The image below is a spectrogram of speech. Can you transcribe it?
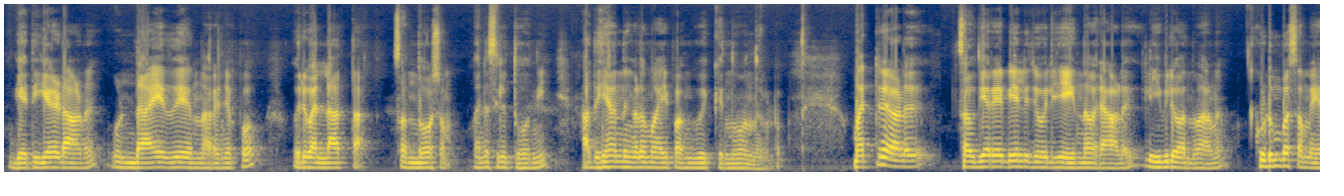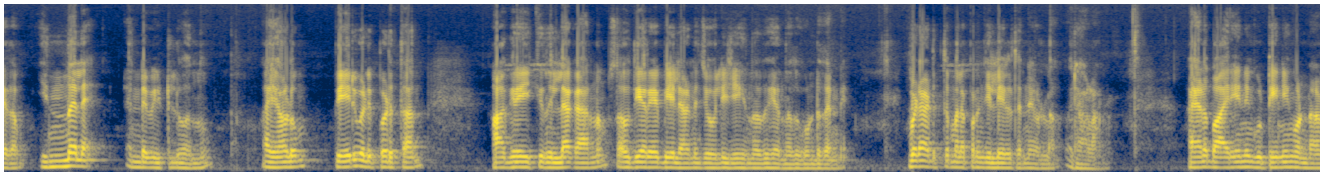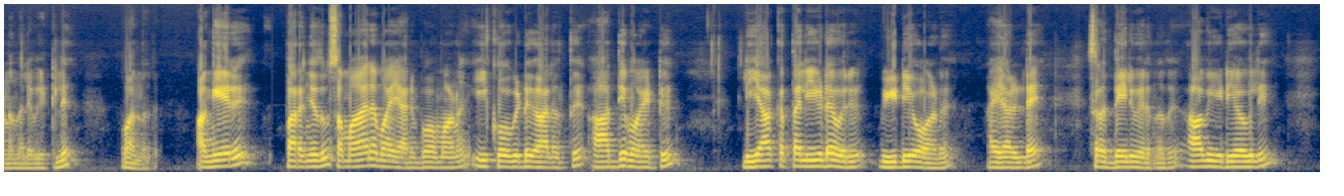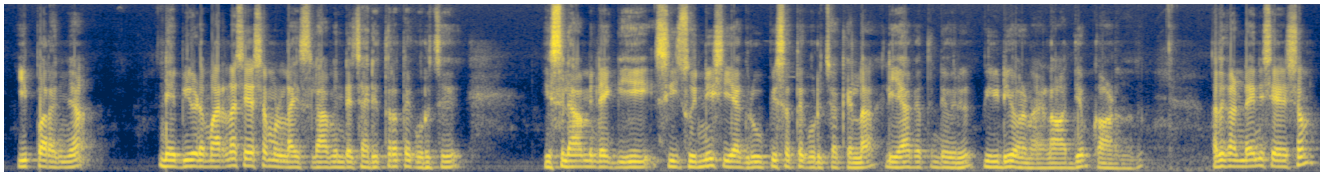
ഗതികേടാണ് ഉണ്ടായത് എന്നറിഞ്ഞപ്പോൾ ഒരു വല്ലാത്ത സന്തോഷം മനസ്സിൽ തോന്നി. അത് ഞാൻ നിങ്ങളുമായി പങ്കുവെക്കുന്നു എന്നുള്ളൂ. മറ്റൊരാൾ സൗദി അറേബ്യയിൽ ജോലി ചെയ്യുന്ന ഒരാൾ ലീവിൽ വന്നതാണ്. കുടുംബസമേതം ഇന്നലെ എന്റെ വീട്ടിൽ വന്നു. അയാളും പേര് വെളിപ്പെടുത്താൻ ആഗ്രഹിക്കുന്നില്ല. കാരണം സൗദി അറേബ്യയിലാണ് ജോലി ചെയ്യുന്നത് എന്നതുകൊണ്ട് തന്നെ. ഇവിടെ അടുത്ത് മലപ്പുറം ജില്ലയിൽ തന്നെയുള്ള ഒരാളാണ്. അയാൾ ഭാര്യേനെയും കുട്ടീനെയും കൊണ്ടാണ് ഇന്നലെ വീട്ടിൽ വന്നത്. അങ്ങേര് പറഞ്ഞതും സമാനമായ അനുഭവമാണ്. ഈ കോവിഡ് കാലത്ത് ആദ്യമായിട്ട് ലിയാക്കത്തലിയുടെ ഒരു വീഡിയോ ആണ് അയാളുടെ ശ്രദ്ധയിൽ വരുന്നത്. ആ വീഡിയോയിൽ ഈ പറഞ്ഞ നബിയുടെ മരണശേഷമുള്ള ഇസ്ലാമിന്റെ ചരിത്രത്തെക്കുറിച്ച് ഇസ്ലാമിന്റെ ഈ സി സുന്നി ഷിയ ഗ്രൂപ്പിസത്തെക്കുറിച്ചൊക്കെയുള്ള ലിയാഖത്തിന്റെ ഒരു വീഡിയോ ആണ് അയാൾ ആദ്യം കാണുന്നത്. അത് കണ്ടതിന് ശേഷം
